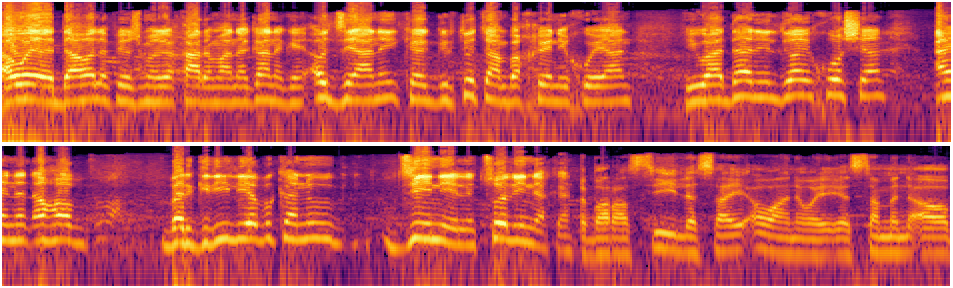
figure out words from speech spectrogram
ئەوەیە داوا لە پێشمەرگە قارەمانەکان ئەکەین ئەو جێیانەی کە گرتووتان بە خوێنی خۆیان هیوادارین دوای خۆشیان ئاینەن ئەها بەرگری لێ بکەن و جێ نێلن چۆلی نەکەن. بەڕاستی لە سای ئەوانەوەی ئێستا من ئەو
